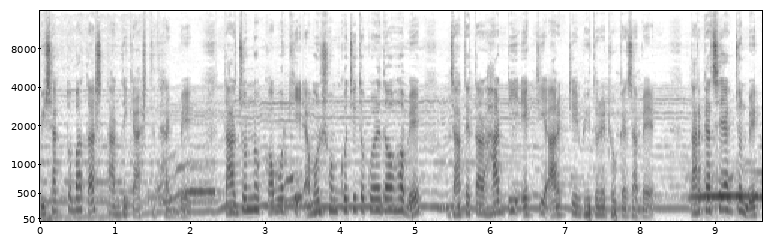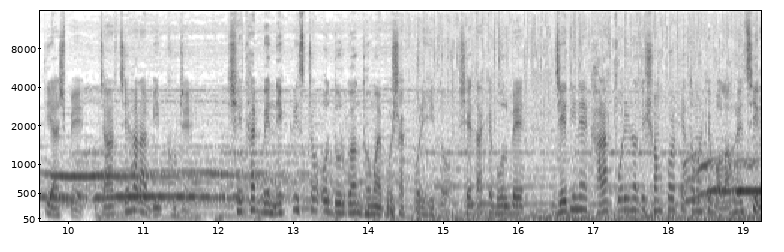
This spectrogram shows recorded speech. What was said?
বিষাক্ত বাতাস তার দিকে আসতে থাকবে। তার জন্য কবরকে এমন সংকুচিত করে দেওয়া হবে যাতে তার হাড্ডি একটি আরেকটির ভিতরে ঢুকে যাবে। তার কাছে একজন ব্যক্তি আসবে, যার চেহারা বিদঘুটে। সে থাকবে নিকৃষ্ট ও দুর্গন্ধময় পোশাক পরিহিত। সে তাকে বলবে যে দিনের খারাপ পরিণতি সম্পর্কে তোমাকে বলা হয়েছিল,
